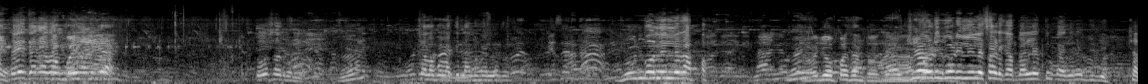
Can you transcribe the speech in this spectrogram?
नाही. तो सर चला बोला किती लागलं राप्पा जोडी जोडी लिहिले साडे का आपल्याला तू काय दिलं दिदी चल.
